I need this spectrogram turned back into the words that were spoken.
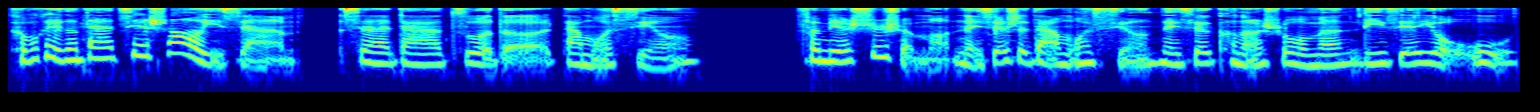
可不可以跟大家介绍一下现在大家做的大模型分别是什么？哪些是大模型？哪些可能是我们理解有误？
